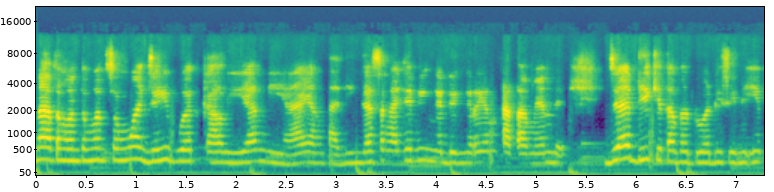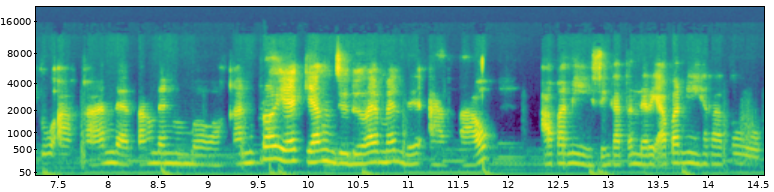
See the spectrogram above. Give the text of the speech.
Nah teman-teman semua jadi buat kalian nih ya yang tadi nggak sengaja nih ngedengerin kata Mende. Jadi kita berdua di sini itu akan datang dan membawakan proyek yang judulnya Mende atau apa nih singkatan dari apa nih Ratu?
